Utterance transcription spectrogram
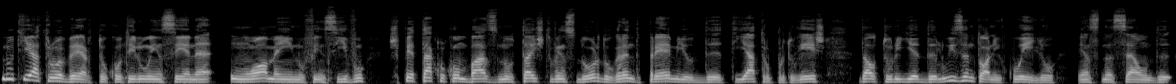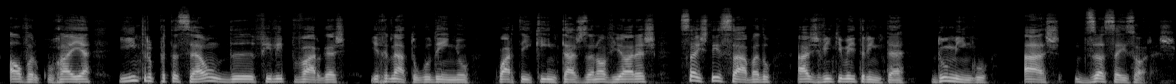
No Teatro Aberto continua em cena Um Homem Inofensivo, espetáculo com base no texto vencedor do Grande Prémio de Teatro Português, da autoria de Luís António Coelho, encenação de Álvaro Correia e interpretação de Filipe Vargas e Renato Godinho, quarta e quinta às 19 horas, sexta e sábado às 21h30, domingo às 16 horas.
